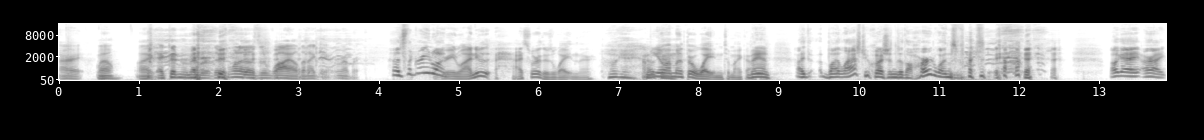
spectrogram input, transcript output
All right. Well, I, I couldn't remember. There's one of those that's wild, and I can't remember. That's the green one. Green one. I knew. I swear, there's white in there. Okay. I mean, you know, okay. I'm gonna throw white into my copy. Man, I my last two questions are the hard ones, but okay, all right.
